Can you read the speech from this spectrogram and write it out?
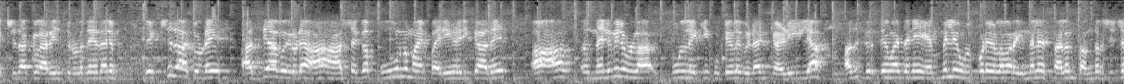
രക്ഷിതാക്കൾ അറിയിച്ചിട്ടുള്ളത്. ഏതായാലും രക്ഷിതാക്കളുടെ അധ്യാപകരുടെ ആ ആശങ്ക പൂർണമായി പരിഹരിക്കാതെ ആ ആ നിലവിലുള്ള സ്കൂളിലേക്ക് കുട്ടികളെ വിടാൻ കഴിയില്ല. അത് കൃത്യമായി തന്നെ എം എൽ എ ഉൾപ്പെടെയുള്ളവർ ഇന്നലെ സ്ഥലം സന്ദർശിച്ച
